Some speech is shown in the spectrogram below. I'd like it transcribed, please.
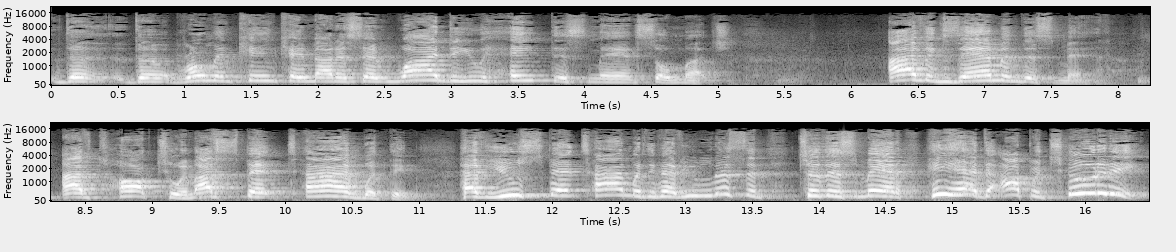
the, the Roman king came out and said, Why do you hate this man so much? I've examined this man. I've talked to him. I've spent time with him. Have you spent time with him? Have you listened to this man? He had the opportunity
